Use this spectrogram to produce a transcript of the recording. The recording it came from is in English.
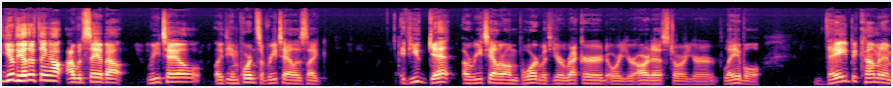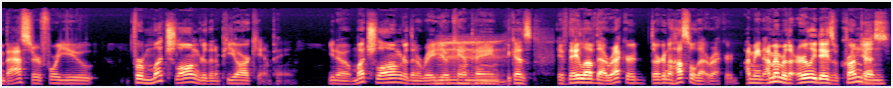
You know, the other thing I I would say about retail, like the importance of retail, is like if you get a retailer on board with your record or your artist or your label, they become an ambassador for you for much longer than a PR campaign. You know, much longer than a radio campaign Mm. because if they love that record, they're going to hustle that record. I mean, I remember the early days of Khruangbin Yes.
